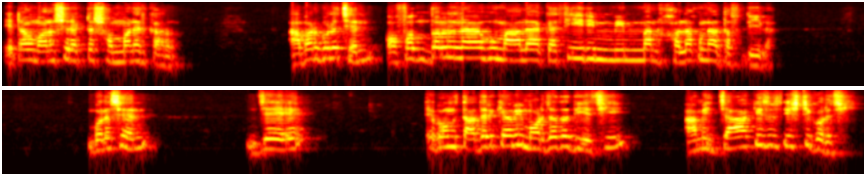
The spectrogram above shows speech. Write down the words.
এটাও মানুষের একটা সম্মানের কারণ। আবার বলেছেন তাফদীলা। বলেছেন যে, এবং তাদেরকে আমি মর্যাদা দিয়েছি, আমি যা কিছু সৃষ্টি করেছি,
